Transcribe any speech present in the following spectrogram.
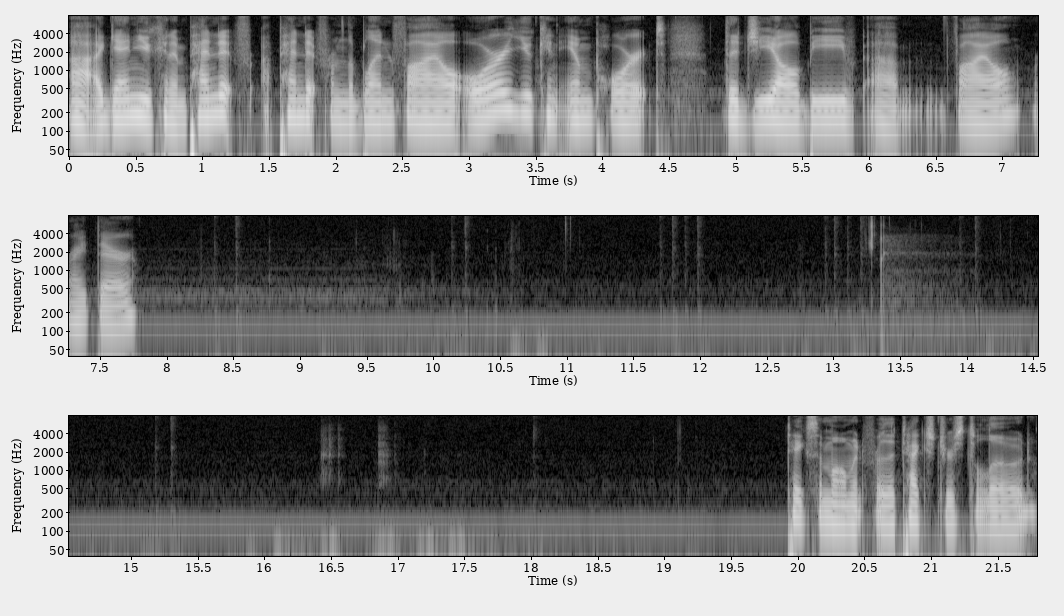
uh, again, you can append it append it from the blend file, or you can import the GLB um, file right there Takes a moment for the textures to load.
